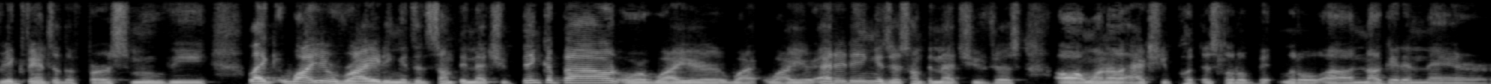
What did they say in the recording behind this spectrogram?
big fans of the first movie. Like while you're writing, is it something that you think about, or while you're while, while you're editing, is there something that you just oh I want to actually put this little bit little uh, nugget in there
